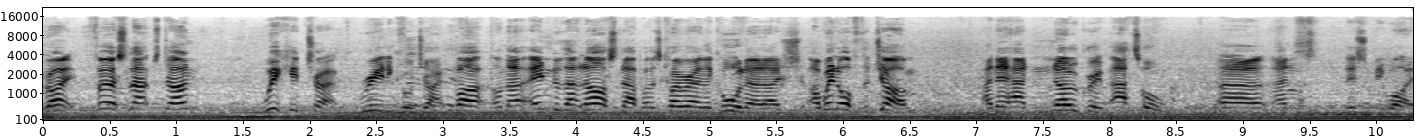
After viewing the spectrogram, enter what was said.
Right, first lap's done. Wicked track, really cool track. But on that end of that last lap, I was coming around the corner and I, just, I went off the jump and it had no grip at all. Uh, and this would be why.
